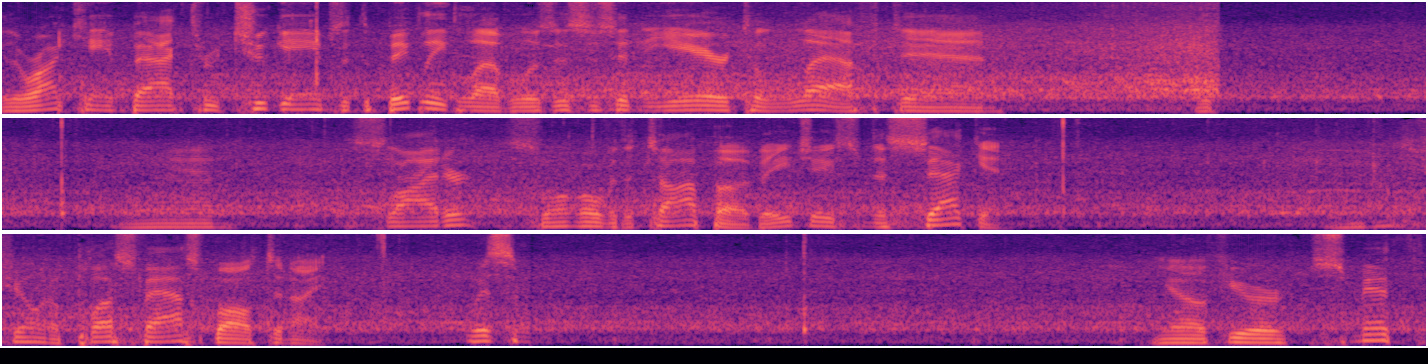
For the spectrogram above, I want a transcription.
The Rock came back through two games at the big league level as this is in the air to left and and slider swung over the top of AJ Smith second showing a plus fastball tonight. With some, you know, if you're Smith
